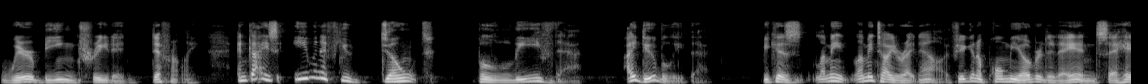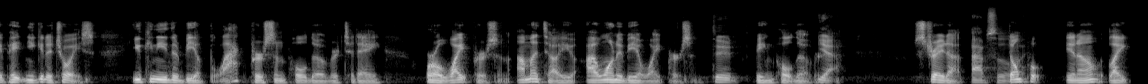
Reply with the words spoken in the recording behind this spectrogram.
we're being treated differently. And guys, even if you don't believe that, I do believe that. Because let me let me tell you right now, if you're going to pull me over today and say, "Hey Peyton, you get a choice. You can either be a black person pulled over today or a white person." I'm going to tell you, I want to be a white person dude. being pulled over. Yeah, Straight up. absolutely. Don't put, you know, like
